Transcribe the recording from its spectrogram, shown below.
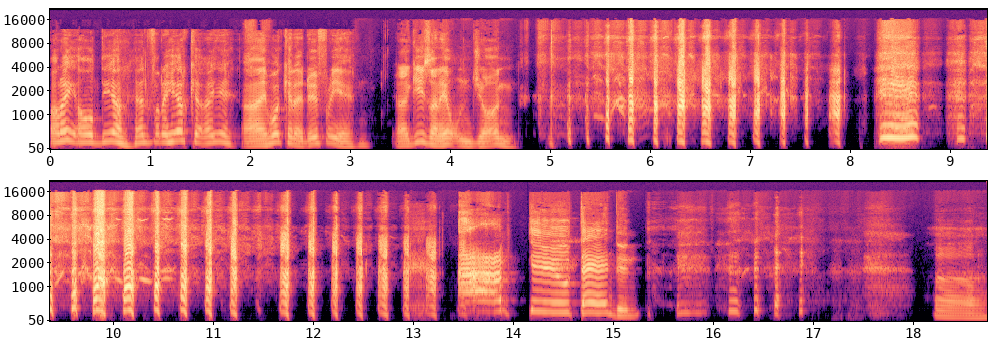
All right, old dear, in for a haircut, are you? Aye, what can I do for you? Uh, geez, an Elton John. I'm still standing. Uh,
